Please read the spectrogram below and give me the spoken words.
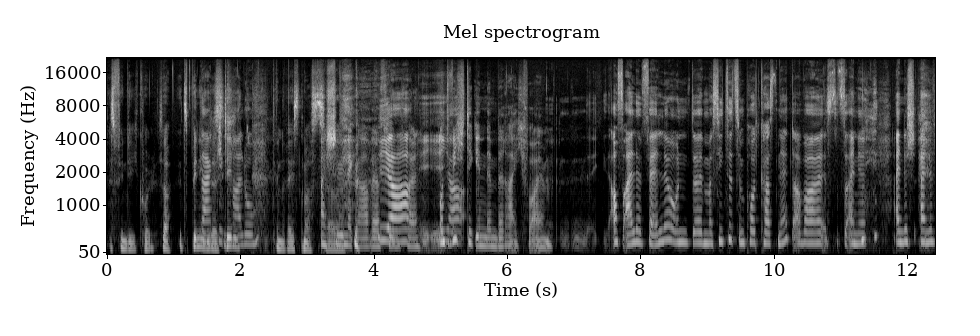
Das finde ich cool. So, jetzt bin Danke, ich wieder still. Carlo. Den Rest machst du Eine schöne Gabe auf ja, jeden Fall. Und ja. wichtig in dem Bereich vor allem. Auf alle Fälle. Und äh, man sieht es jetzt im Podcast nicht, aber es ist eine, eine, eine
